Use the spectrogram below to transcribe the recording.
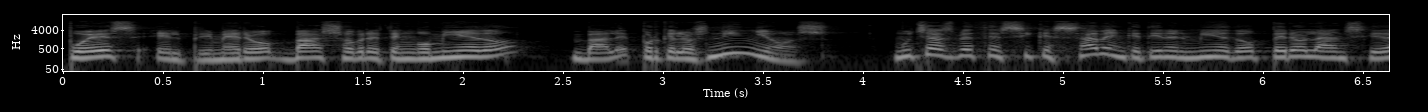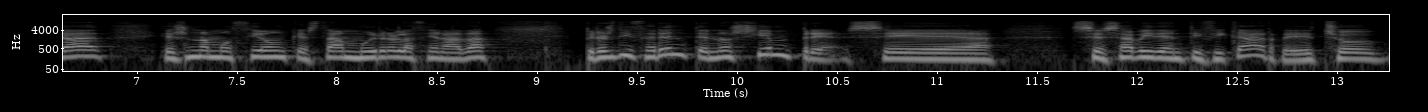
Pues el primero va sobre Tengo miedo, ¿vale? Porque los niños Muchas veces sí que saben que tienen miedo, pero la ansiedad es una emoción que está muy relacionada, pero es diferente, no siempre se, sabe identificar. De hecho,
